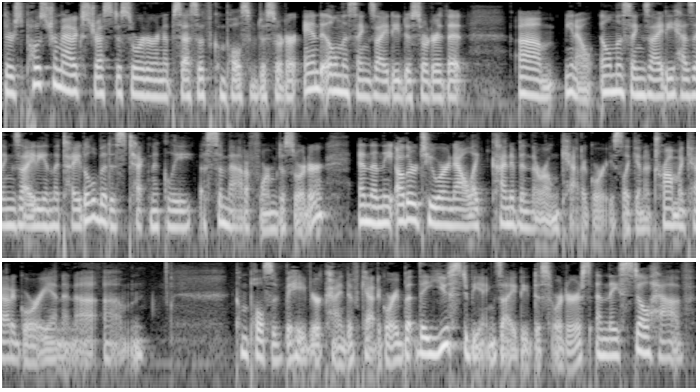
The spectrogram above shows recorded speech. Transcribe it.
there's post traumatic stress disorder and obsessive compulsive disorder and illness anxiety disorder that um, you know, illness anxiety has anxiety in the title, but is technically a somatoform disorder. And then the other two are now like kind of in their own categories, like in a trauma category and in a um, compulsive behavior kind of category. But they used to be anxiety disorders and they still have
